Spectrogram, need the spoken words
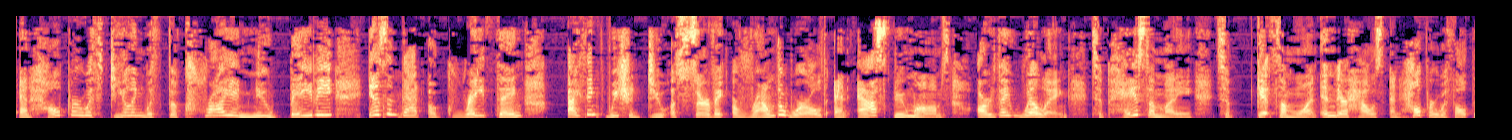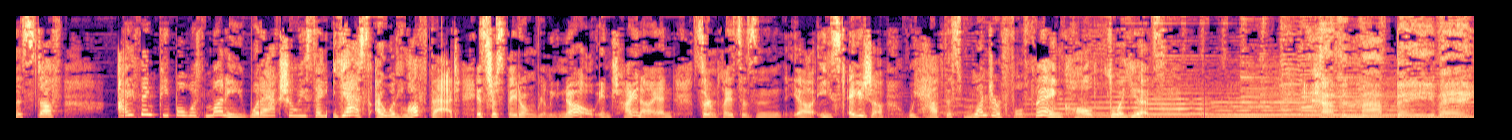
and help her with dealing with the crying new baby, isn't that a great thing? I think we should do a survey around the world and ask new moms, are they willing to pay some money to get someone in their house and help her with all this stuff? I think people with money would actually say, yes, I would love that. It's just they don't really know. In China and certain places in uh, East Asia, we have this wonderful thing called 坐月子. Having my baby.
